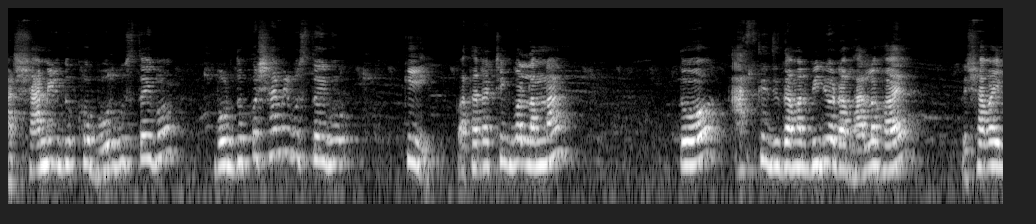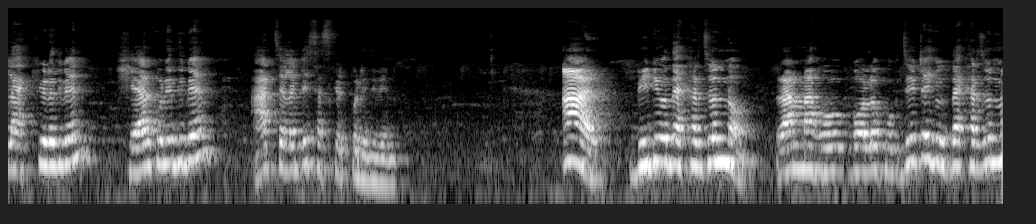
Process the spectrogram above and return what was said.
আর স্বামীর দুঃখ বউর বুঝতে হইব, বউর দুঃখ স্বামীর বুঝতে হইব। কি? কথাটা ঠিক বললাম না? তো আজকে যদি আমার ভিডিওটা ভালো হয়, তো সবাই লাইক করে দিবেন শেয়ার করে দিবেন, আর চ্যানেলটি সাবস্ক্রাইব করে দিবেন। আর ভিডিও দেখার জন্য, রান্না হোক, বলক হোক, যেটাই হোক দেখার জন্য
